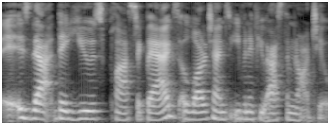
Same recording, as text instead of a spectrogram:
is that they use plastic bags a lot of times even if you ask them not to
